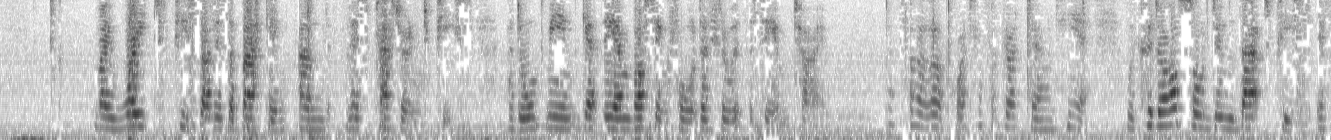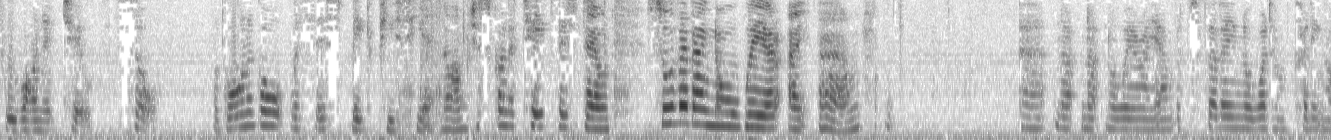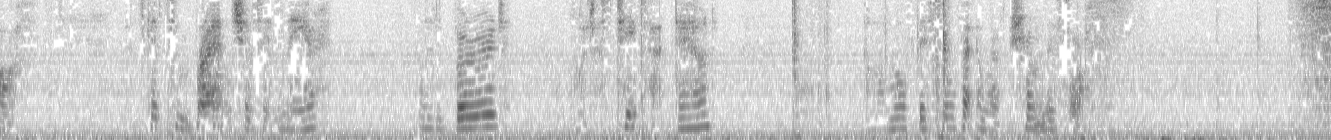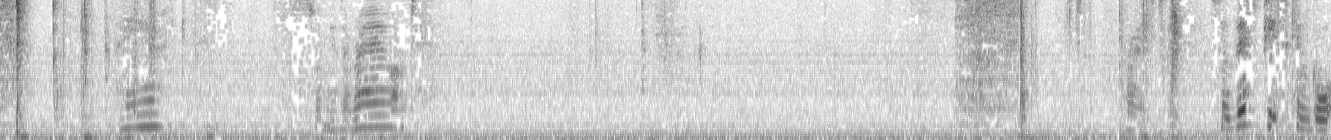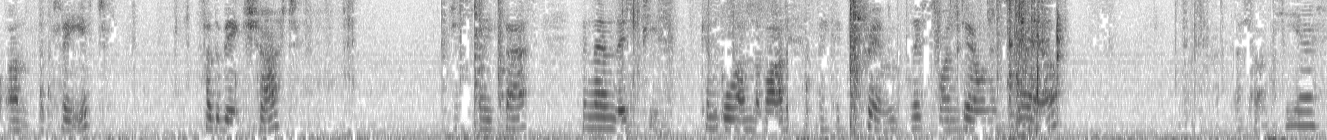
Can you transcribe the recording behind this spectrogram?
my white piece that is a backing and this patterned piece. I don't mean get the embossing folder through at the same time. Let's have a look. What have we got down here? We could also do that piece if we wanted to. So we're going to go with this big piece here. Now I'm just going to take this down so that I know where I am. Uh, not, not know where I am, but so that I know what I'm cutting off. Let's get some branches in there. A little bird. I'll just tape that down. And we'll move this over and we'll trim this off. There. Swing it around. So this piece can go on the plate for the big shot, just like that. And then this piece can go on the bottom. I could trim this one down as well. Put this on here.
